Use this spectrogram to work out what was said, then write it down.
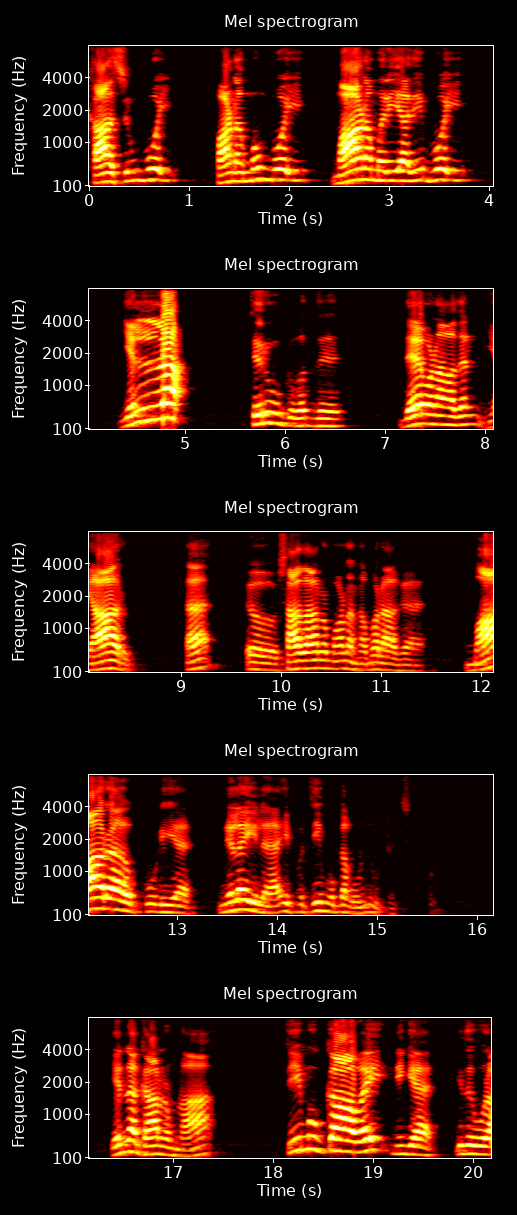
காசும் போய் பணமும் போய் மான மரியாதையும் போய் எல்லாம் தெருவுக்கு வந்து தேவநாதன் யார்? ஆ? சாதாரணமான நபராக மாறக்கூடிய நிலையில் இப்போ திமுக கொண்டு விட்டுருச்சு. என்ன காரணம்னா திமுகவை நீங்கள் இது ஒரு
